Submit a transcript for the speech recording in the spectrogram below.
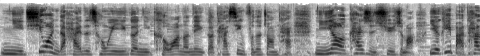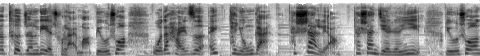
你期望你的孩子成为一个你渴望的那个他幸福的状态，你要开始去什么，也可以把他的特征列出来嘛。比如说我的孩子，哎，他勇敢，他善良，他善解人意，比如说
